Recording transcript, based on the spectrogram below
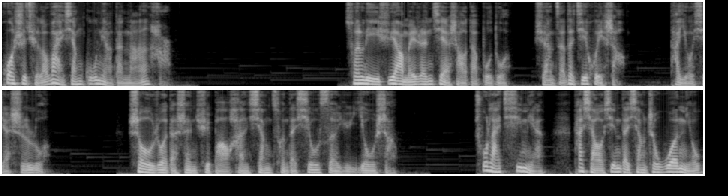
或是娶了外乡姑娘的男孩。村里需要媒人介绍的不多，选择的机会少，他有些失落。瘦弱的身躯饱含乡村的羞涩与忧伤。出来七年，他小心的像只蜗牛，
